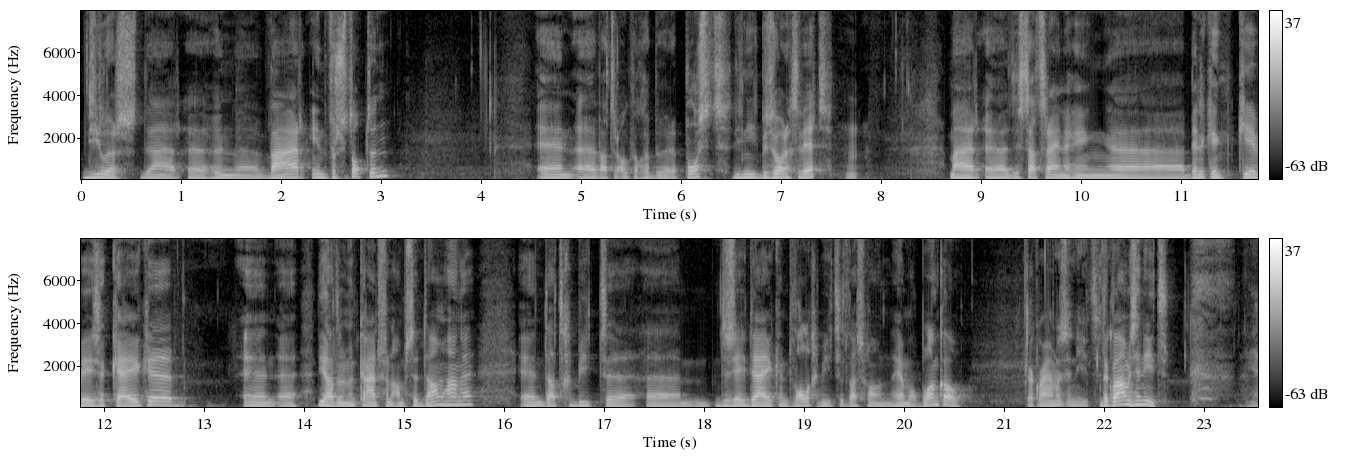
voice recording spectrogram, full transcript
dealers daar hun waar in verstopten. En wat er ook wel gebeurde, post die niet bezorgd werd. Hm. Maar de stadsreiniging ben ik een keer wezen kijken. En uh, die hadden een kaart van Amsterdam hangen. En dat gebied, de Zeedijk en het Wallengebied, dat was gewoon helemaal blanco. Daar kwamen ze niet. Daar kwamen ze niet. Ja,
